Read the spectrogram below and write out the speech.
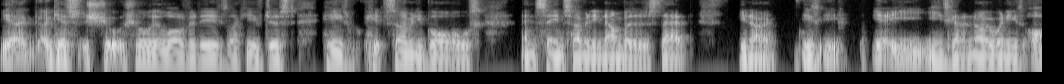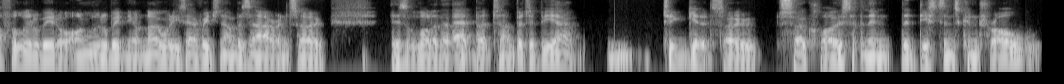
yeah, I guess sure, surely a lot of it is like you've just he's hit so many balls and seen so many numbers that you know he's he, yeah he, he's going to know when he's off a little bit or on a little bit and he'll know what his average numbers are and so there's a lot of that. But um, but to be able to get it so so close and then the distance control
